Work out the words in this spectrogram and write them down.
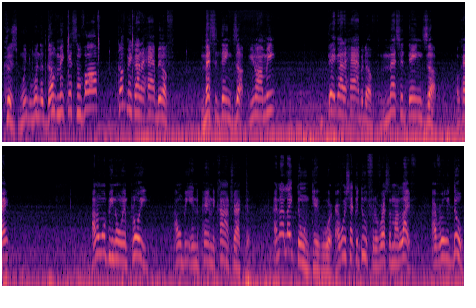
Because when, when the government gets involved, government got a habit of messing things up. You know what I mean? They got a habit of messing things up. Okay? I don't want to be no employee. I want to be independent contractor. And I like doing gig work. I wish I could do it for the rest of my life. I really do.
